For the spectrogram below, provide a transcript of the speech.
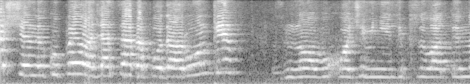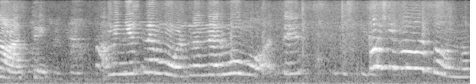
я ще не купила для себе подарунків. Знову хоче мені зіпсувати настрій. А мені ж не можна нервувати. Пані Володонно,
